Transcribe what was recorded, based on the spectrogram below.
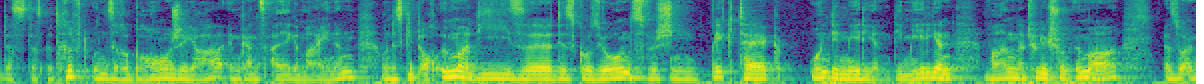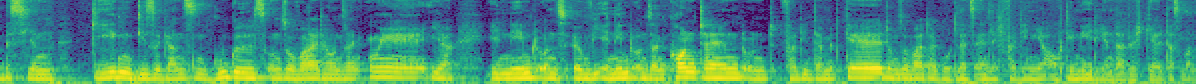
das, das betrifft unsere Branche ja im ganz Allgemeinen. Und es gibt auch immer diese Diskussion zwischen Big Tech und den Medien. Die Medien waren natürlich schon immer so ein bisschen gegen diese ganzen Googles und so weiter und sagen, ihr, ihr nehmt uns irgendwie, ihr nehmt unseren Content und verdient damit Geld und so weiter. Gut, letztendlich verdienen ja auch die Medien dadurch Geld, dass man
